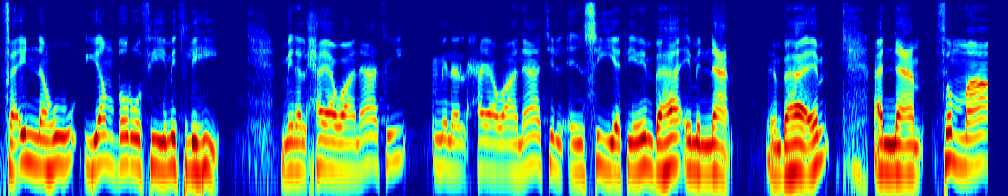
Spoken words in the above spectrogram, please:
فإنه ينظر في مثله من الحيوانات من الحيوانات الإنسية من بهائم النعم من بهائم النعم. ثم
